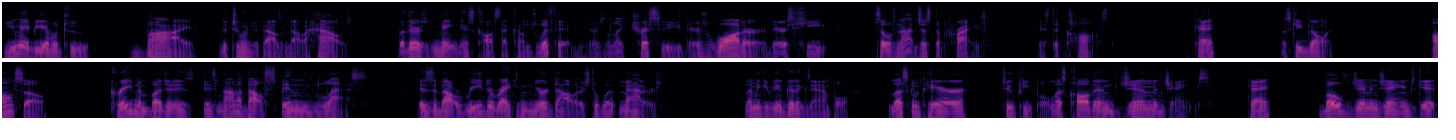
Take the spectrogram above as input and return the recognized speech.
You may be able to buy the $200,000 house, but there's maintenance cost that comes with it. There's electricity, there's water, there's heat. So it's not just the price, it's the cost. Okay? Let's keep going. Also, creating a budget is, is not about spending less. It's about redirecting your dollars to what matters. Let me give you a good example. Let's compare two people. Let's call them Jim and James. Okay. Both Jim and James get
